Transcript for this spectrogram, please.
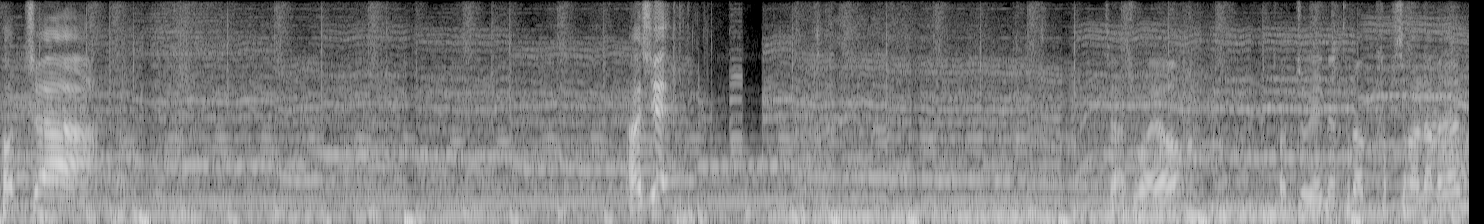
허자. 아저씨 자 좋아요. 저쪽에 있는 트럭 탑승하려면은.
